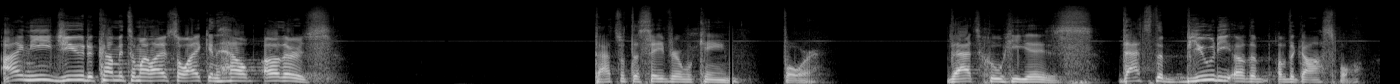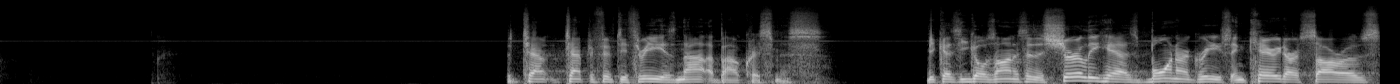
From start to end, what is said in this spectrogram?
I need you to come into my life so I can help others. That's what the Savior came for. That's who he is. That's the beauty of the, of the gospel. chapter 53 is not about Christmas. Because he goes on and says, Surely he has borne our griefs and carried our sorrows.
